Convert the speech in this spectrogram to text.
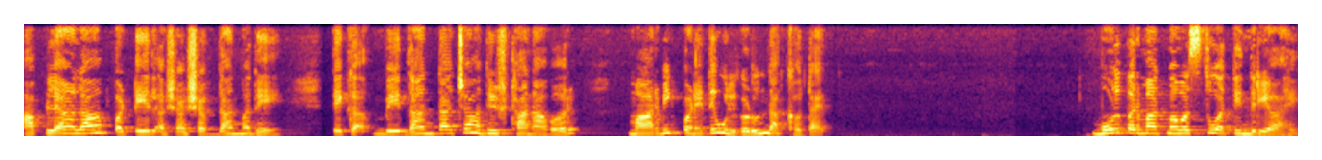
आपल्याला पटेल अशा शब्दांमध्ये ते का वेदांताच्या अधिष्ठानावर मार्मिकपणे ते उलगडून दाखवतायत. मूळ परमात्मा वस्तू अतिंद्रिय आहे.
